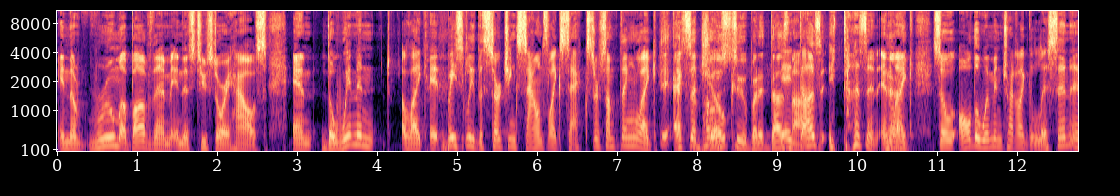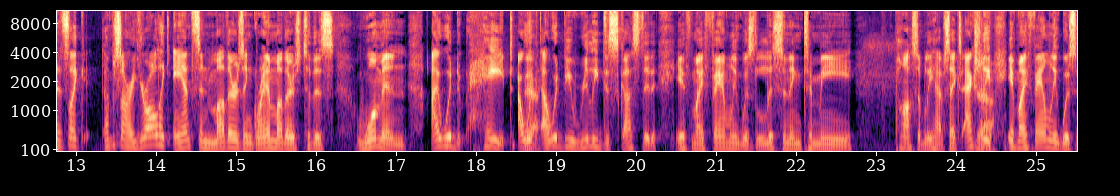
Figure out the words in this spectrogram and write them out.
in the room above them in this two story house, and the women like it. Basically, the searching sounds like sex or something. Like It's that's a joke to, but it does It not. does. It doesn't. And Yeah. like so, all the women try to like listen, and it's like I'm sorry, you're all like aunts and mothers and grandmothers to this woman. I would hate. I would. Yeah. I would be really disgusted if my family was listening to me. Possibly have sex. Actually, Yeah. if my family was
